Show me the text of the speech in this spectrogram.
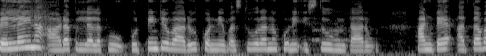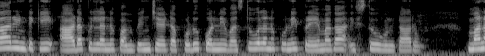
పెళ్ళైన ఆడపిల్లలకు పుట్టింటి వారు కొన్ని వస్తువులను కొని ఇస్తూ ఉంటారు. అంటే అత్తవారింటికి ఆడపిల్లను పంపించేటప్పుడు కొన్ని వస్తువులను కొని ప్రేమగా ఇస్తూ ఉంటారు. మన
